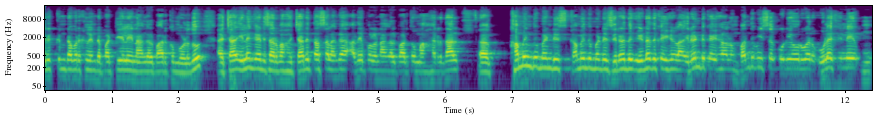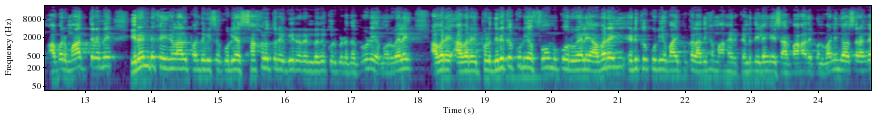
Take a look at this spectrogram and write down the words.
இருக்கின்றவர்கள் என்ற பட்டியலை நாங்கள் பார்க்கும் பொழுது இலங்கை அணி சார்பாக சரிதா சலங்க அதே போல நாங்கள் பார்த்தோமாக இருந்தால் கமிந்து மெண்டிஸ் கமிந்து மெண்டிஸ் இடது இடது கைகளால் இரண்டு கைகளாலும் பந்து வீசக்கூடிய ஒருவர் உலகிலே அவர் மாத்திரமே இரண்டு கைகளால் பந்து வீசக்கூடிய சகலத்துறை வீரர் என்பது குறிப்பிடத்தக்கூடிய ஒருவேளை அவரை அவர் இப்பொழுது இருக்கக்கூடிய ஃபோமுக்கு ஒரு வேலை அவரை எடுக்கக்கூடிய வாய்ப்புகள் அதிகமாக இருக்கின்றது. இலங்கை சார்பாக அதே போல் வனிந்து அவசரங்க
